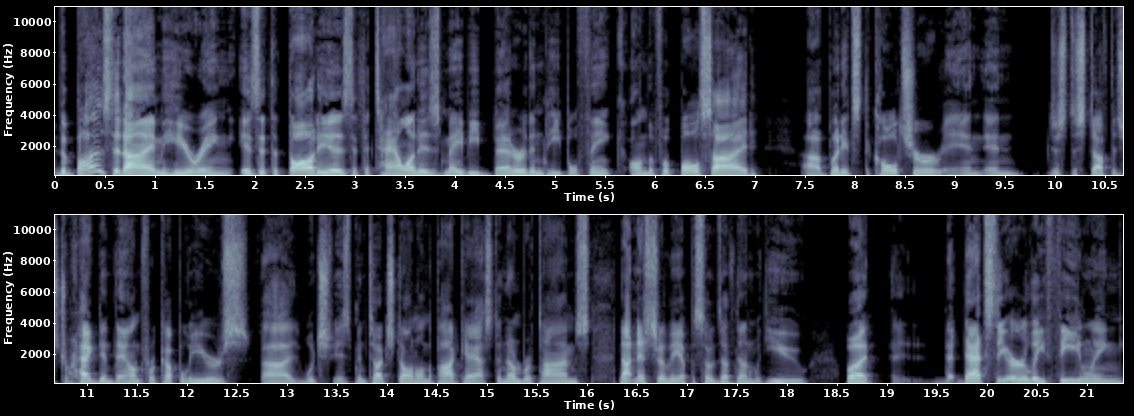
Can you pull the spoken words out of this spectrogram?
the buzz that I'm hearing is that the thought is that the talent is maybe better than people think on the football side, uh, but it's the culture and and just the stuff that's dragged him down for a couple of years, uh, which has been touched on on the podcast a number of times. Not necessarily episodes I've done with you, but uh, th- that's the early feeling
